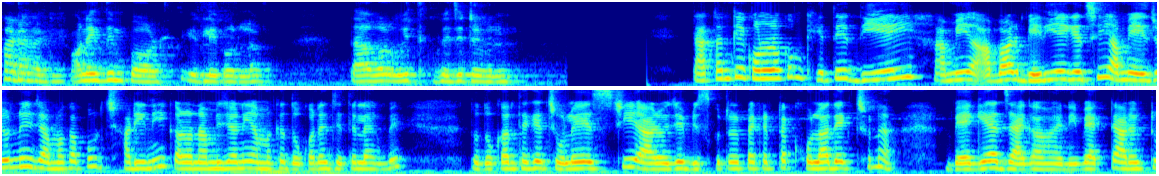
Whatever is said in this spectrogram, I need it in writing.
ফাটাফাটি। অনেক দিন পর ইডলি করলাম। তা আবার উইথ ভেজিটেবল তাতানকে কোনো রকম খেতে দিয়েই আমি আবার বেরিয়ে গেছি। আমি এই জন্যই জামা কাপড় ছাড়িনি, কারণ আমি জানি আমাকে দোকানে যেতে লাগবে। তো দোকান থেকে চলে এসেছি আর ওই যে বিস্কুটের প্যাকেটটা খোলা দেখছ না? ব্যাগে আর জায়গা হয়নি। ব্যাগটা আরও একটু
